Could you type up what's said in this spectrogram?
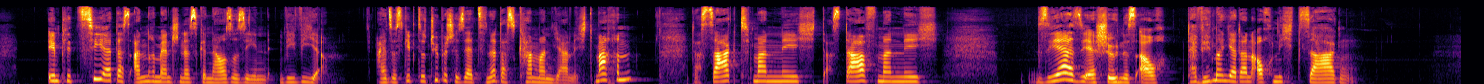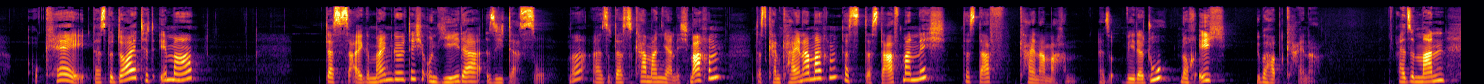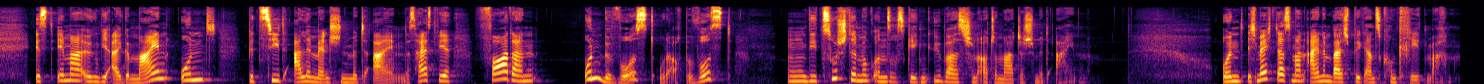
impliziert, dass andere Menschen es genauso sehen wie wir. Also es gibt so typische Sätze, ne? das kann man ja nicht machen, das sagt man nicht, das darf man nicht. Sehr, sehr schön ist auch, da will man ja dann auch nichts sagen. Okay, das bedeutet immer, das ist allgemeingültig und jeder sieht das so. Ne? Also das kann man ja nicht machen, das kann keiner machen, das, das darf man nicht, das darf keiner machen. Also weder du noch ich, überhaupt keiner. Also Mann ist immer irgendwie allgemein und bezieht alle Menschen mit ein. Das heißt, wir fordern unbewusst oder auch bewusst mm, die Zustimmung unseres Gegenübers schon automatisch mit ein. Und ich möchte das mal an einem Beispiel ganz konkret machen.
